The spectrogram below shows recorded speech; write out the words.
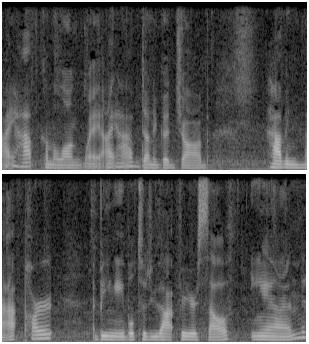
I have come a long way. I have done a good job having that part, being able to do that for yourself and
